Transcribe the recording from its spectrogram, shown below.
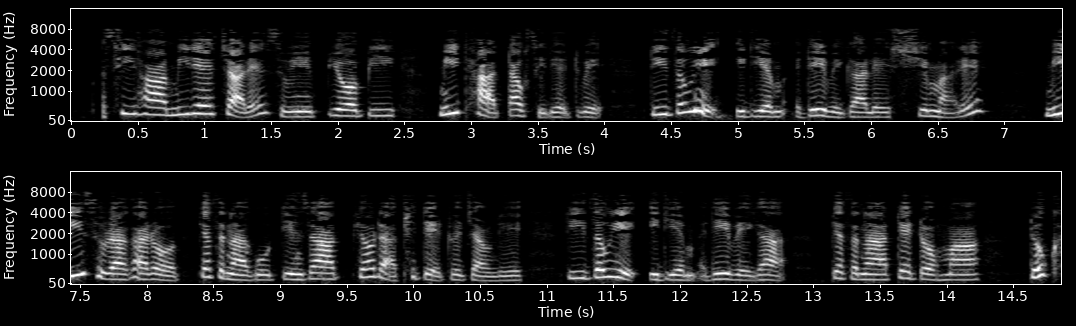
။အစီဟာမီးထဲကျတယ်ဆိုရင်ပျော်ပြီးမီးထတောက်စေတဲ့အတွက်ဒီအသုံးရဲ့ idiom အဓိပ္ပါယ်ကလည်းရှင်းပါတယ်။မီးဆိုတာကတော့ပြဿနာကိုတင်စားပြောတာဖြစ်တဲ့အတွက်ကြောင့်လေဒီအသုံးရဲ့ idiom အဓိပ္ပါယ်ကပြဿနာတက်တော့မှာဒုက္ခ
